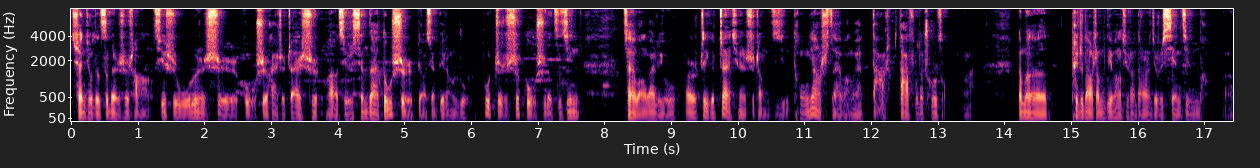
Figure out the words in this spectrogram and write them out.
全球的资本市场，其实无论是股市还是债市啊，其实现在都是表现非常弱。不只是股市的资金在往外流，而这个债券市场的资金同样是在往外大大幅的出走啊。那么配置到什么地方去呢？当然就是现金嘛啊，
